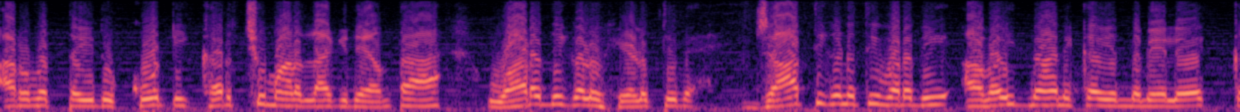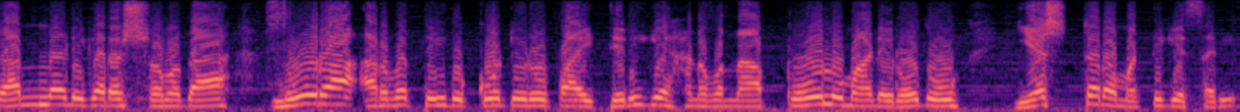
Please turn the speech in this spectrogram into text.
ಅರವತ್ತೈದು ಕೋಟಿ ಖರ್ಚು ಮಾಡಲಾಗಿದೆ ಅಂತ ವರದಿಗಳು ಹೇಳುತ್ತಿವೆ. ಜಾತಿ ಗಣತಿ ವರದಿ ಅವೈಜ್ಞಾನಿಕ ಎಂದ ಮೇಲೆ ಕನ್ನಡಿಗರ ಶ್ರಮದ ನೂರ ಅರವತ್ತೈದು ಕೋಟಿ ರೂಪಾಯಿ ತೆರಿಗೆ ಹಣವನ್ನ ಪೋಲು ಮಾಡಿರೋದು ಎಷ್ಟರ ಮಟ್ಟಿಗೆ ಸರಿ?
